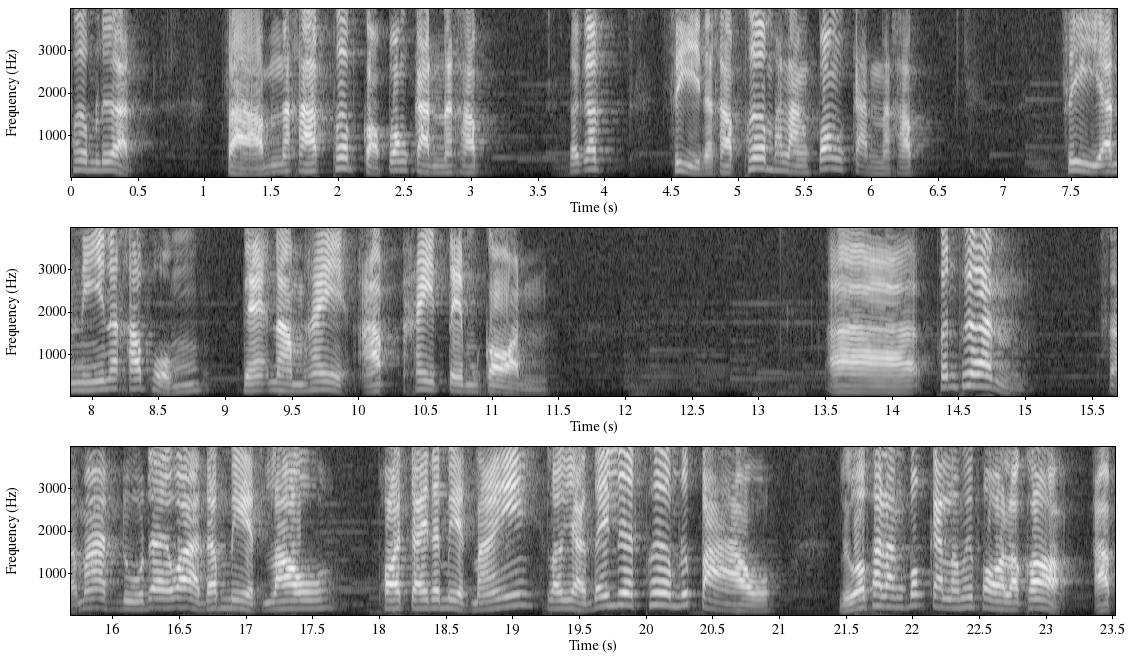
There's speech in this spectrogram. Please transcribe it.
เพิ่มเลือดสามนะครับ เพิ่มเกราะป้องกันนะครับ แล้วก็สี่นะครับ เพิ่มพลังป้องกันนะครับสี่อันนี้นะครับผมแนะนำให้อัพให้เต็มก่อนอ่าเพื่อนๆ สามารถดูได้ว่าดาเมจเราพอใจดาเมจไหม เราอยากได้เลือดเพิ่มหรือเปล่า หรือว่าพลังป้องกันเราไม่พอเราก็อัพ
